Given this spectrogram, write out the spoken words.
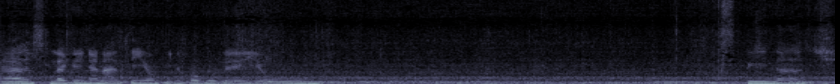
Last, lagay na natin yung pinakahuli yung spinach.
